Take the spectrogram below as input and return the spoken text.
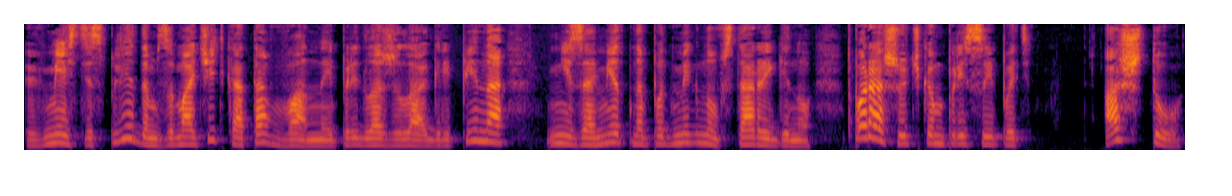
«Вместе с пледом замочить кота в ванной», — предложила Агриппина, незаметно подмигнув Старыгину. «Порошочком присыпать». «А что?»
